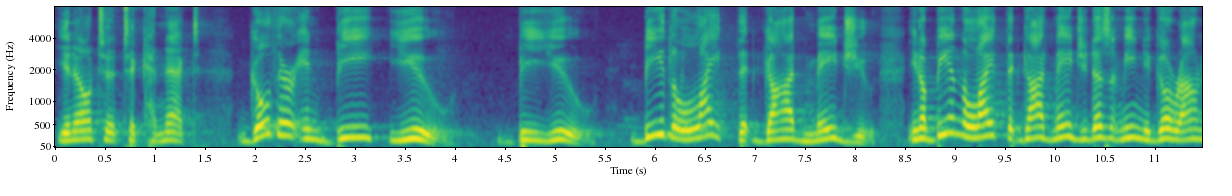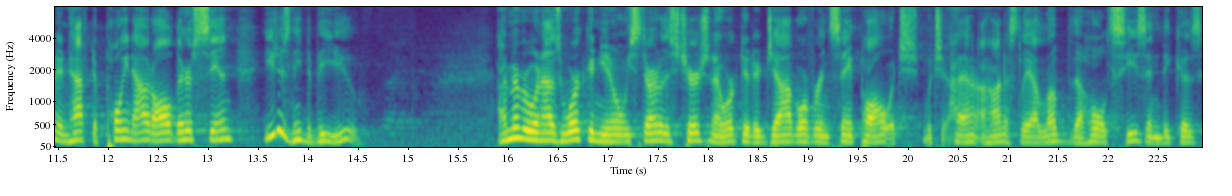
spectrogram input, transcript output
you know, to, to connect. Go there and be you. Be you. Be the light that God made you. You know, being the light that God made you doesn't mean you go around and have to point out all their sin. You just need to be you. I remember when I was working, you know, when we started this church and I worked at a job over in St. Paul, which, which honestly, I loved the whole season because,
